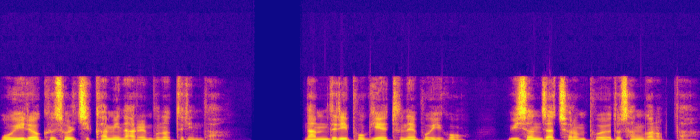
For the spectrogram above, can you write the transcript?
오히려 그 솔직함이 나를 무너뜨린다. 남들이 보기에 둔해 보이고 위선자처럼 보여도 상관없다.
